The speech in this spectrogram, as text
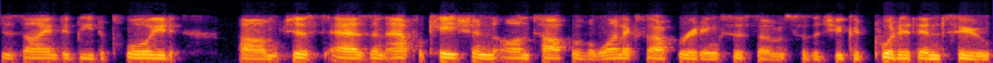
designed to be deployed um, just as an application on top of a Linux operating system, so that you could put it into,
